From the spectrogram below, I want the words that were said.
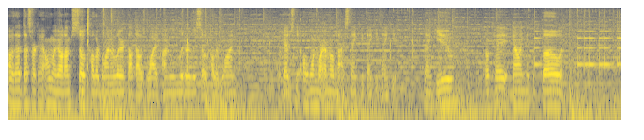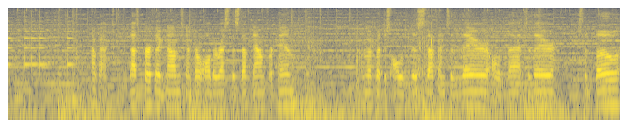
Oh, that that's guy. Oh my god, I'm so colorblind. I literally thought that was white. I'm literally so colorblind. Okay, I just need, oh, one more emerald. Nice, thank you, thank you, thank you. Thank you. Okay, now I can get the bow. Okay, that's perfect. Now I'm just gonna throw all the rest of the stuff down for him. I'm gonna put just all of this stuff into there, all of that to there. Just the bow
